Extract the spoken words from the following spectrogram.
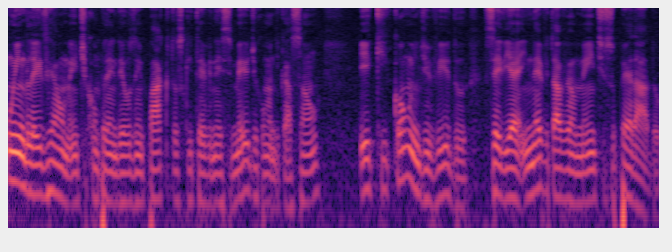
O inglês realmente compreendeu os impactos que teve nesse meio de comunicação e que, como indivíduo, seria inevitavelmente superado,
